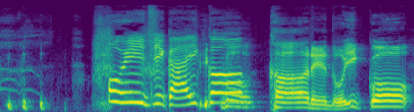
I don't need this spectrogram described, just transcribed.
오이지가 있고, 있고 카레도 있고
